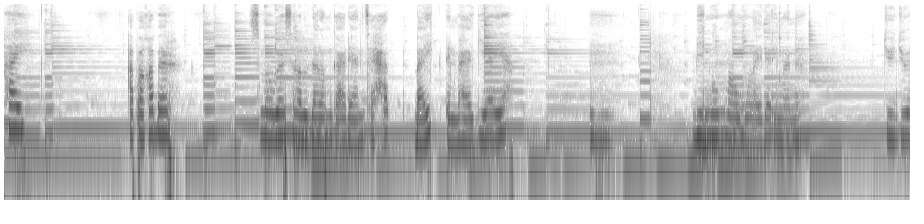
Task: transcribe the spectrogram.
Hai, apa kabar? Semoga selalu dalam keadaan sehat, baik, dan bahagia ya. Hmm, bingung mau mulai dari mana. Jujur,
